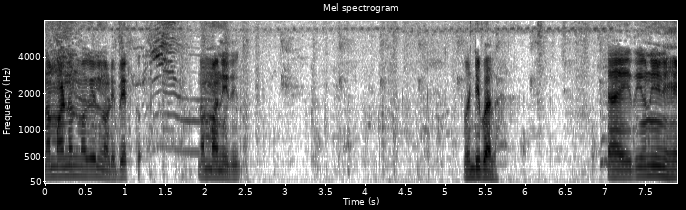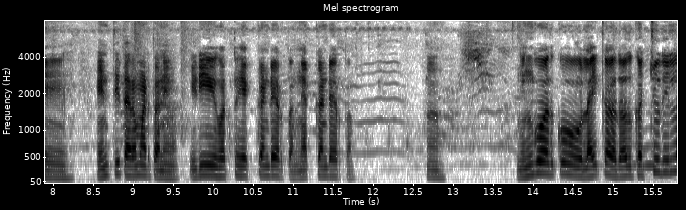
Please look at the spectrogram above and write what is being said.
ನಮ್ಮ ಅಣ್ಣನ ಮಗ ಇಲ್ಲಿ ನೋಡಿ, ಬೇಕು. ನಮ್ಮ ಮನೇದು ಬಂಡಿ ಬಾಲ. ಇದು ನೀನು ಹೆಂಡ್ತಿ ಥರ ಮಾಡ್ತಾನೆ ಇವ ಇಡೀ ಹೊತ್ತು ಹೆಕ್ಕಂಡೇ ಇರ್ತಾನೆ, ನೆಕ್ಕಂಡೇ ಇರ್ತಾನೆ. ಹ್ಞೂ. ನಿಂಗೂ ಅದಕ್ಕೂ ಲೈಕ್ ಆಗೋದು. ಅದು ಕಚ್ಚೋದಿಲ್ಲ,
